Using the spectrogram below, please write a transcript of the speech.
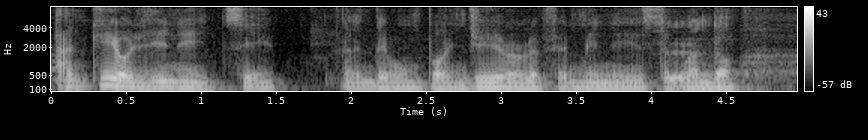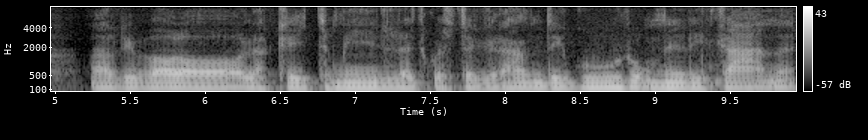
anch'io agli inizi prendevo un po' in giro le femministe, Sì. quando arrivò la Kate Millett, queste grandi guru americane,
